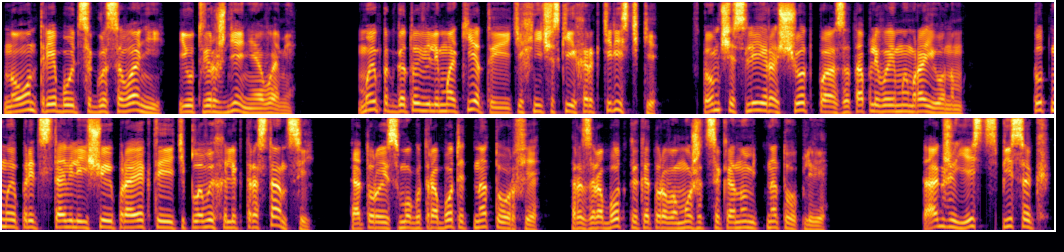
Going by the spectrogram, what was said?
но он требует согласований и утверждения вами. Мы подготовили макеты и технические характеристики, в том числе и расчет по затапливаемым районам – Тут мы представили еще и проекты тепловых электростанций, которые смогут работать на торфе, разработка которого может сэкономить на топливе. Также есть список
